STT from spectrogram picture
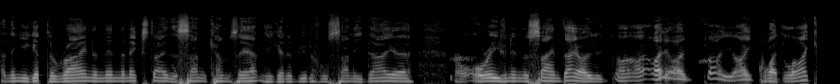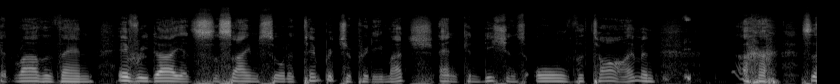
and then you get the rain, and then the next day the sun comes out and you get a beautiful sunny day, uh, or, even in the same day. I, I, I, I, I quite like it rather than every day it's the same sort of temperature pretty much and conditions all the time. And uh, so,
